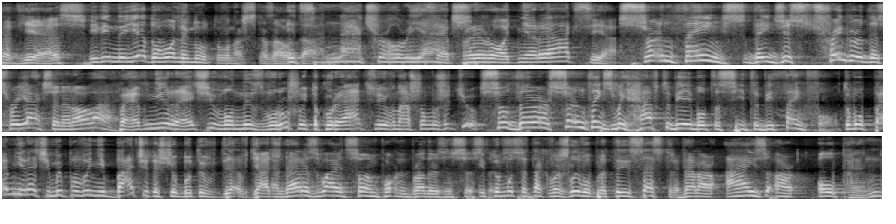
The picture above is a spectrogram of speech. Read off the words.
said yes. І він не є довольний, ну, вона ж сказала, It's да. a natural Це природня реакція. Certain things, they just trigger this reaction in our life. Певні речі, вони зворушують таку реакцію в нашому життю. So there are certain things we have to be able to see to be thankful. Тому певні речі ми повинні бачити, щоб бути вдя- And that is why it's so important, brothers and І тому sisters, це так важливо, брати і сестри, that our eyes are open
